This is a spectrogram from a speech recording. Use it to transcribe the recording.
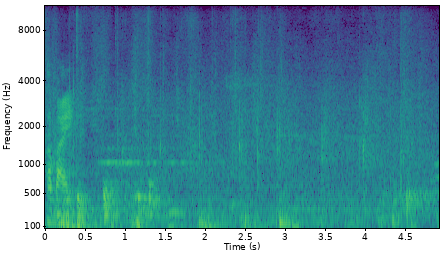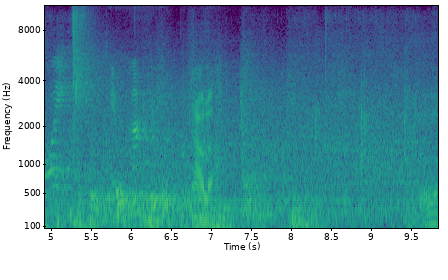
ผ้าใบโอ้ยเจ็บนะเอาเหรอนี่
